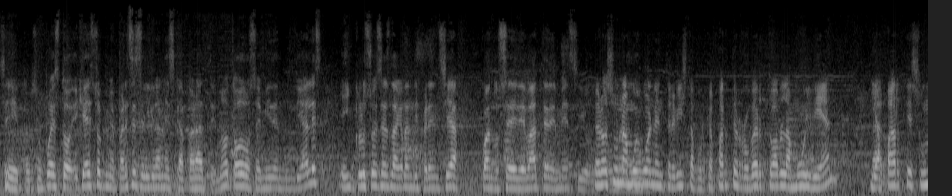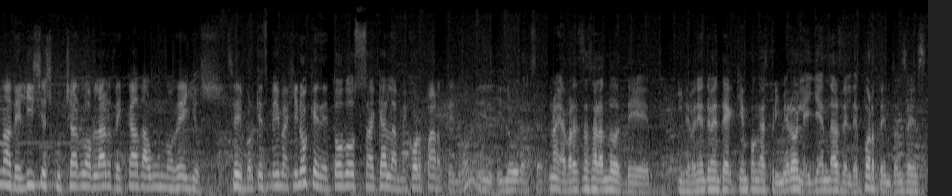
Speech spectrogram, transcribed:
Sí, por supuesto, y que esto que me parece es el gran escaparate, ¿no? Todos se miden mundiales, e incluso esa es la gran diferencia cuando se debate de Messi. o- Pero es una muy buena entrevista porque aparte Roberto habla muy bien y Claro. aparte es una delicia escucharlo hablar de cada uno de ellos. Sí, porque me imagino que de todos saca la mejor parte, ¿no? Y, y logra hacer. No, y aparte estás hablando de, independientemente de quién pongas primero, leyendas del deporte. Entonces,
